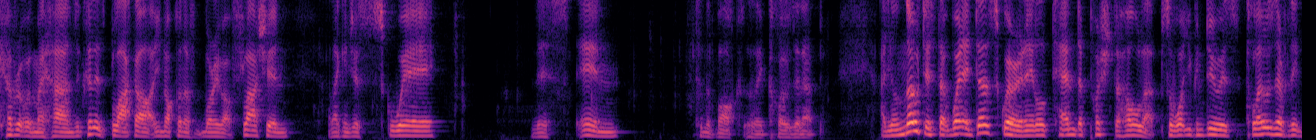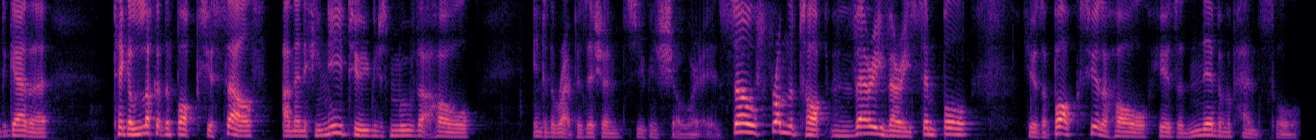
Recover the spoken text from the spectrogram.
cover it with my hands. And because it's black art, you're not going to worry about flashing. And I can just square this in to the box as I close it up. And you'll notice that when it does square in, it'll tend to push the hole up. So what you can do is close everything together, take a look at the box yourself, and then if you need to, you can just move that hole into the right position so you can show where it is. So from the top, very, very simple. Here's a box, here's a hole, here's a nib of a pencil.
